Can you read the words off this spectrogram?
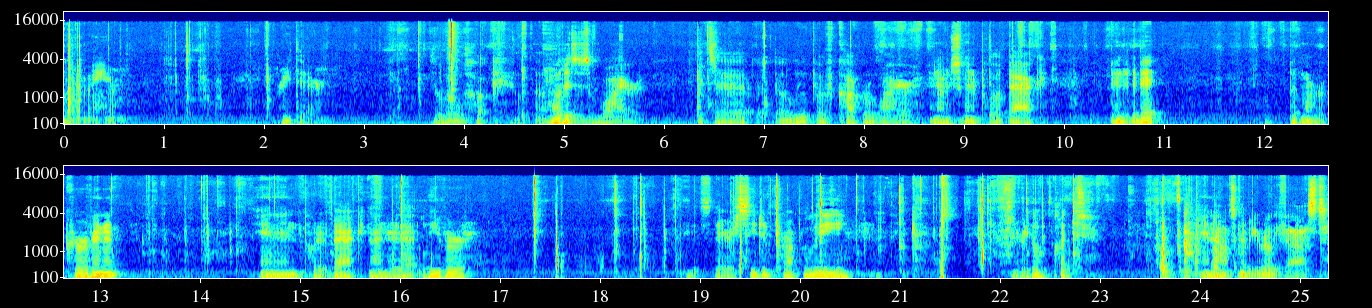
Where am I here? Right there. There's a little hook. All it is is a wire. It's a, a loop of copper wire, and I'm just going to pull it back, bend it a bit, put more of a curve in it, and then put it back under that lever it's there seated properly. There we go, clicked. And now it's going to be really fast.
